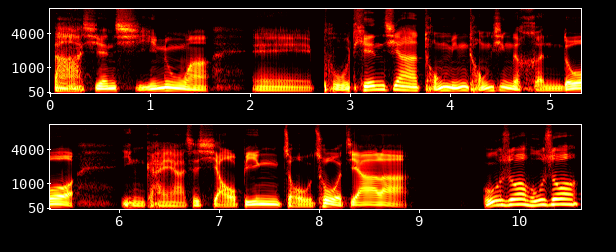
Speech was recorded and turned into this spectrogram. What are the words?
大仙息怒啊！哎，普天下同名同姓的很多，应该啊是小兵走错家了。”胡说胡说！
